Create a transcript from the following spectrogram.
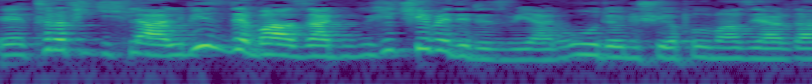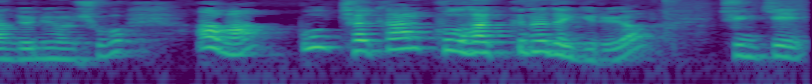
e, trafik ihlali. Biz de bazen hiç yemediniz mi yani U dönüşü yapılmaz yerden dönüyor şu bu. Ama bu çakar kul hakkına da giriyor. Çünkü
